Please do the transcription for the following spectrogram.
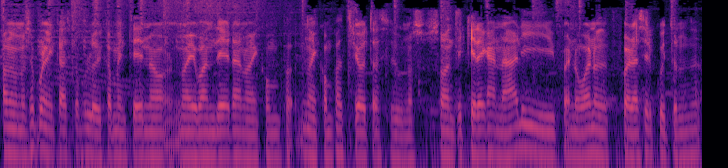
Cuando uno se pone en casco, pues, lógicamente no, no hay bandera, no hay, no hay compatriotas, uno solamente quiere ganar y bueno, bueno, fuera de circuito nos,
